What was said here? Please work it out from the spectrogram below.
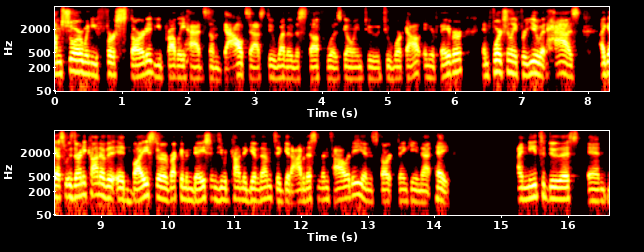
I'm sure when you first started, you probably had some doubts as to whether the stuff was going to to work out in your favor. And fortunately for you, it has. I guess was there any kind of advice or recommendations you would kind of give them to get out of this mentality and start thinking that hey, I need to do this, and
